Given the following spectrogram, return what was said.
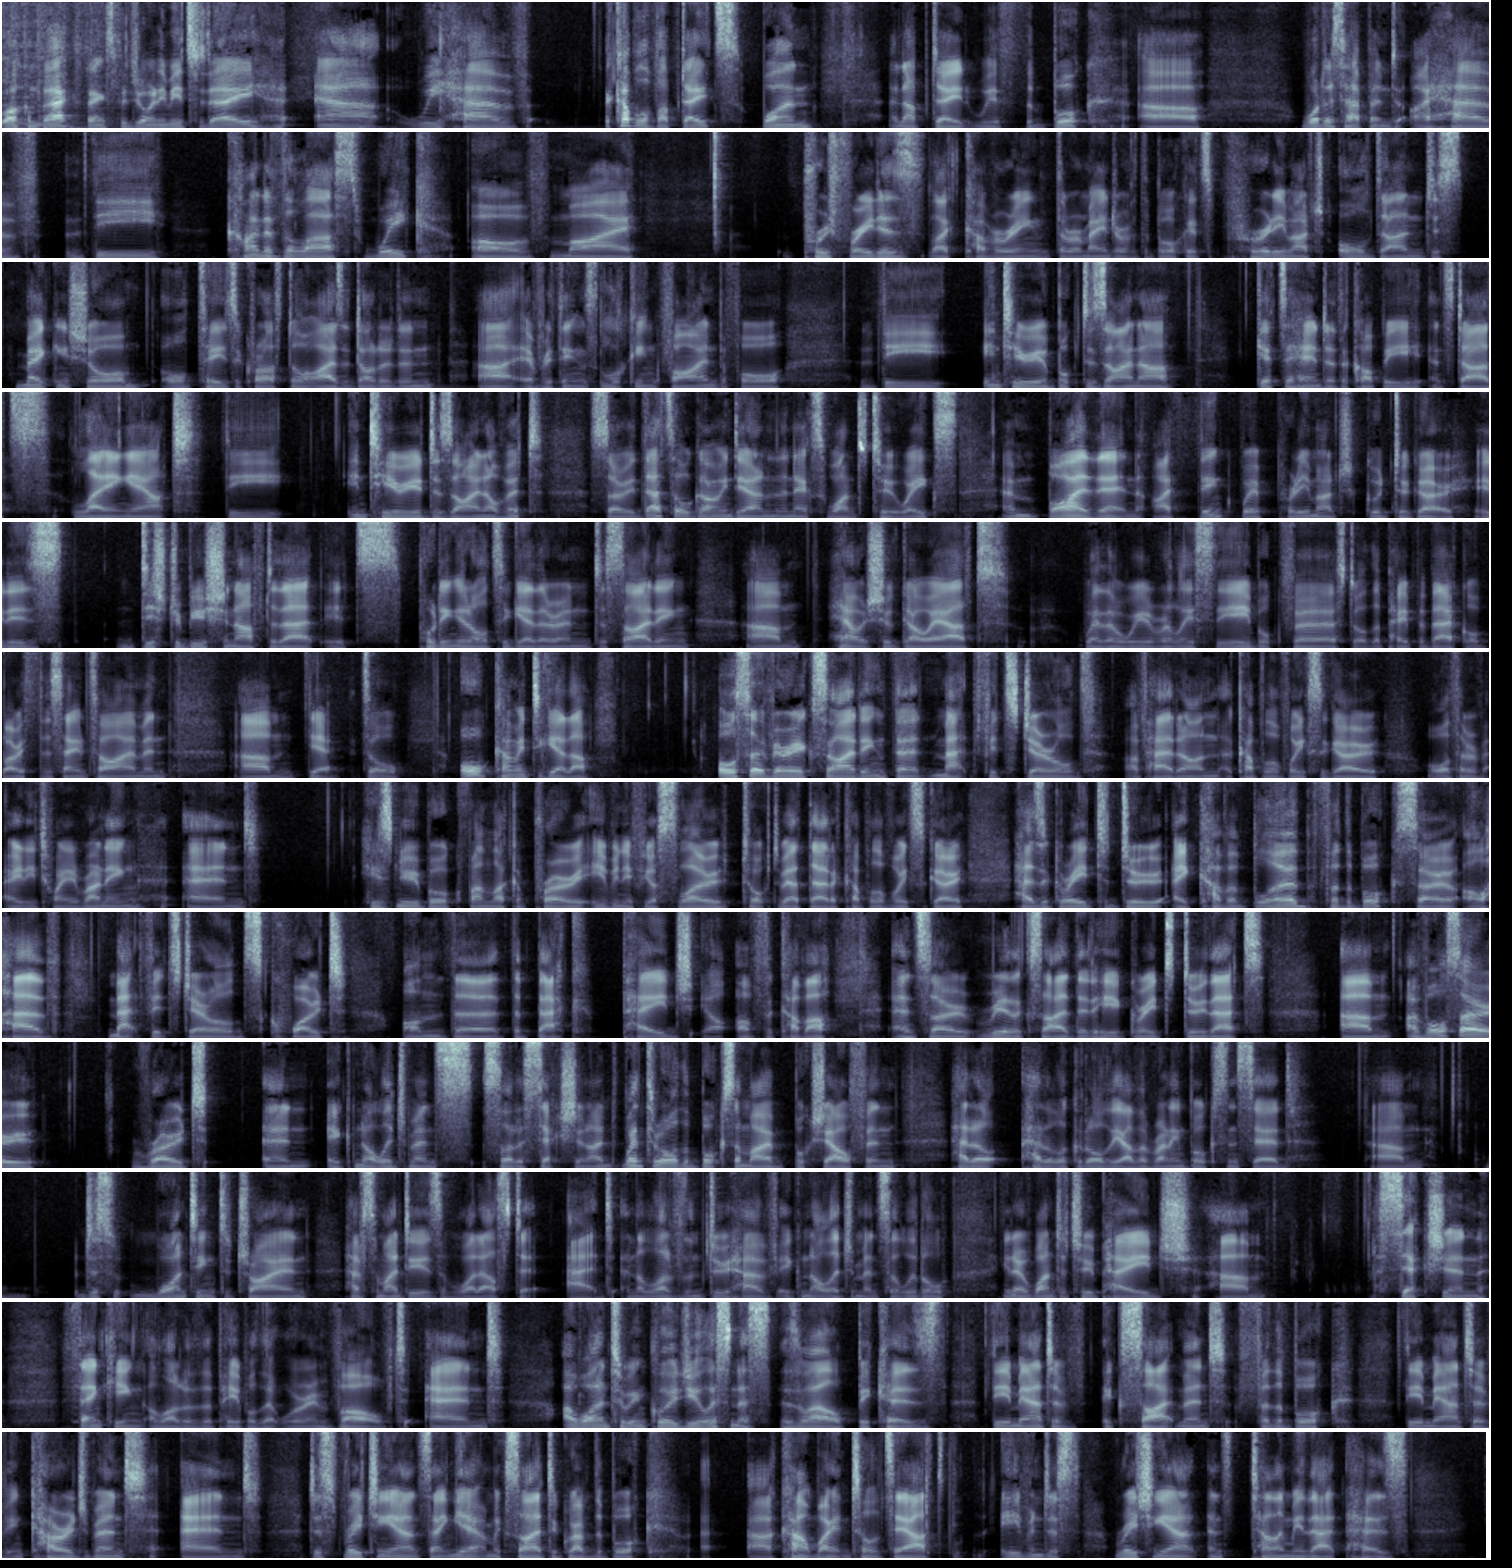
Welcome back. Thanks for joining me today. Uh, we have a couple of updates. One, an update with the book. Uh, what has happened? I have the kind of the last week of my proofreaders, like covering the remainder of the book. It's pretty much all done, just making sure all T's are crossed, all I's are dotted, and uh, everything's looking fine before the interior book designer gets a hand of the copy and starts laying out the interior design of it. So that's all going down in the next one to two weeks. And by then, I think we're pretty much good to go. It is distribution after that, it's putting it all together and deciding um, how it should go out, whether we release the ebook first or the paperback or both at the same time. And um, yeah, it's all all coming together. Also, very exciting that Matt Fitzgerald, I've had on a couple of weeks ago, author of 80 20 Running, and his new book, Run Like a Pro, Even If You're Slow, talked about that a couple of weeks ago, has agreed to do a cover blurb for the book. So I'll have Matt Fitzgerald's quote on the, the back page of the cover. And so, real excited that he agreed to do that. Um, I've also wrote an acknowledgements sort of section. I went through all the books on my bookshelf and had a had a look at all the other running books and said, um, just wanting to try and have some ideas of what else to add. And a lot of them do have acknowledgements, a little, you know, one to two page um, section thanking a lot of the people that were involved. And I wanted to include you listeners as well because the amount of excitement for the book, the amount of encouragement and just reaching out and saying, "Yeah, I'm excited to grab the book. Uh, can't wait until it's out." Even just reaching out and telling me that has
